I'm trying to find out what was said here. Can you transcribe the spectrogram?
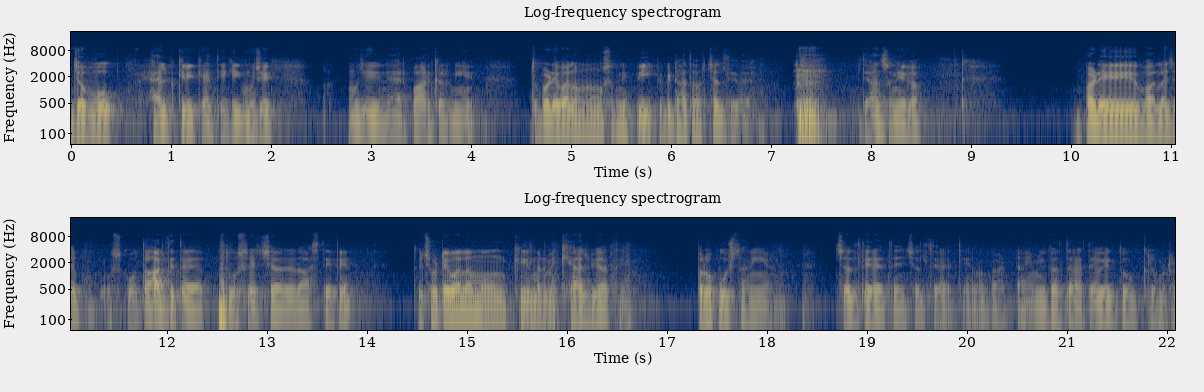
जब वो हेल्प के लिए कहती है कि मुझे मुझे ये नहर पार करनी है तो बड़े वाला मुँह उसे अपनी पीठ पे बिठाता है और चल देता है ध्यान सुनिएगा। बड़े वाला जब उसको उतार देता है दूसरे चर रास्ते पे तो छोटे वाला मोंग के मन में ख्याल भी आते हैं पर वो पूछता नहीं है। चलते रहते हैं चलते रहते हैं उनका टाइम निकलता रहता है वो एक दो किलोमीटर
